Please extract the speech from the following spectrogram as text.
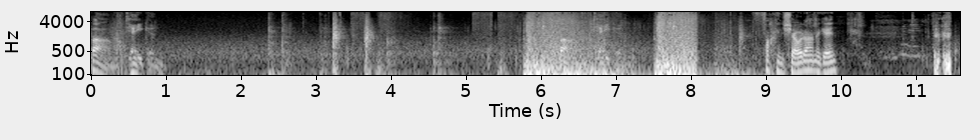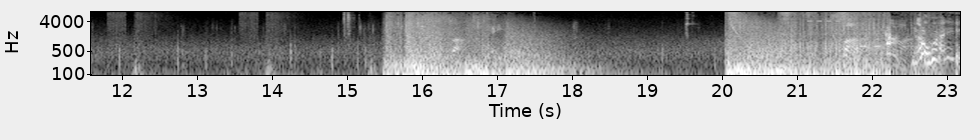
Bomb taken. Bomb taken. Fucking showdown again. Bomb taken. Bomb. No way!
